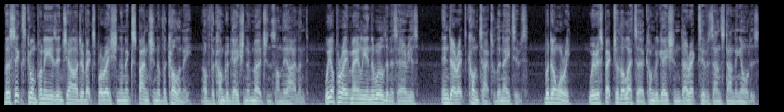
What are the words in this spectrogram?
The Sixth Company is in charge of exploration and expansion of the colony of the Congregation of Merchants on the island. We operate mainly in the wilderness areas, in direct contact with the natives. But don't worry, we respect to the letter congregation directives and standing orders.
